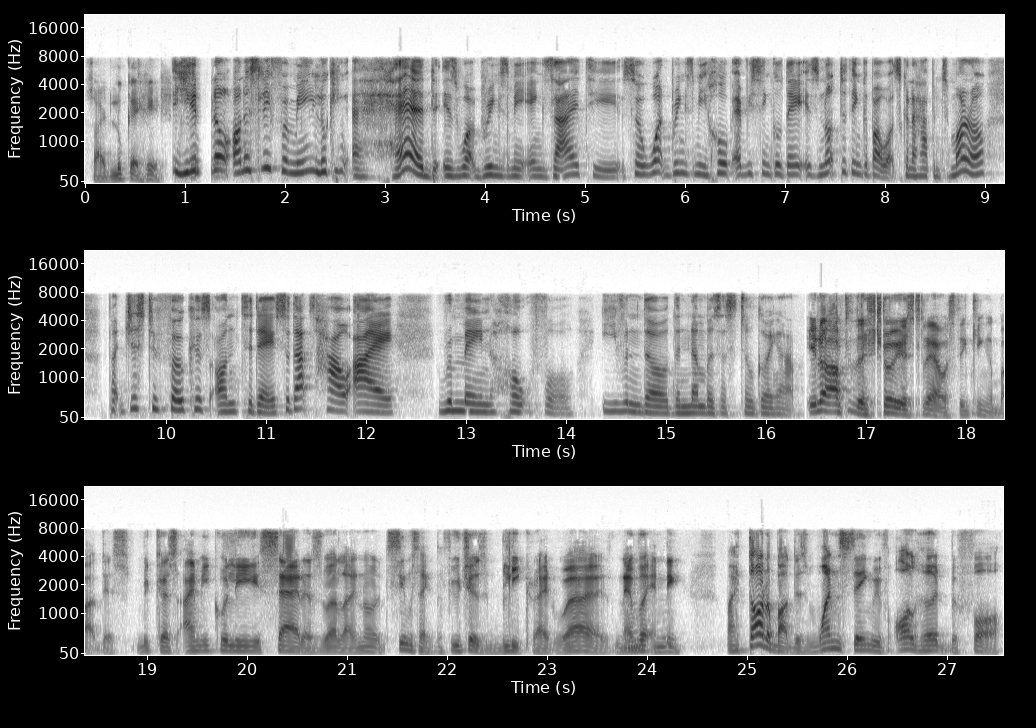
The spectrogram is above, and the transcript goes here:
So I look ahead. You know, honestly, for me, looking ahead is what brings me anxiety. So, what brings me hope every single day is not to think about what's going to happen tomorrow, but just to focus on today. So, that's how I remain hopeful, even though the numbers are still going up. You know, after the show yesterday, I was thinking about this because I'm equally sad as well. I know it seems like the future is bleak, right? Where it's never mm-hmm. ending. But I thought about this one saying we've all heard before.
